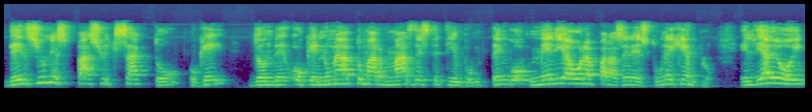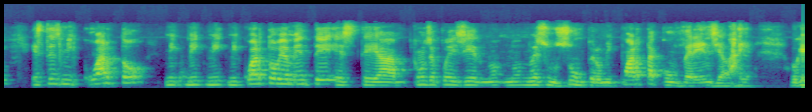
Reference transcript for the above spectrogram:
dense un espacio exacto, ¿ok? Donde, ok, no me va a tomar más de este tiempo. Tengo media hora para hacer esto. Un ejemplo, el día de hoy, este es mi cuarto mi, cuarto, obviamente, este, uh, ¿cómo se puede decir? No, no, es un Zoom, pero mi cuarta conferencia, vaya, ¿ok?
